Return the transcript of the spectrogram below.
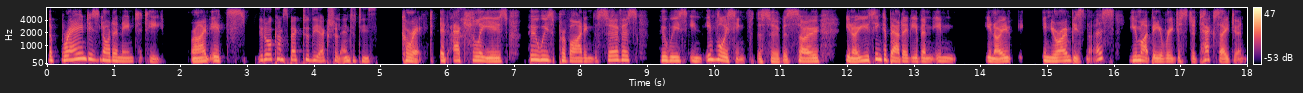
the brand is not an entity right it's it all comes back to the actual entities correct it actually is who is providing the service who is in invoicing for the service. So, you know, you think about it even in, you know, in your own business, you might be a registered tax agent,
